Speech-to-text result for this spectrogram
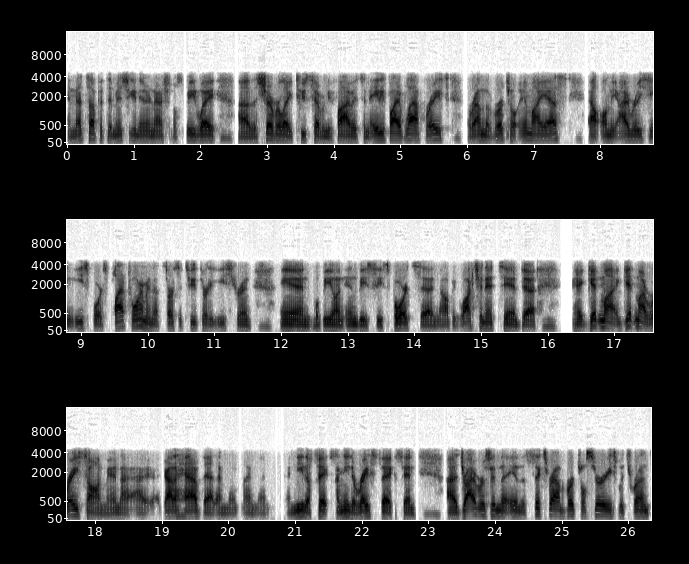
and that's up at the Michigan International Speedway, uh, the Chevrolet 275. It's an 85 lap race around the virtual MIS out on the iRacing esports platform, and that starts at 2:30 Eastern, and will be on NBC Sports, and I'll be watching it. And uh, hey, get my get my race on, man. I, I, gotta have that. I'm, I'm, I'm I need a fix. I need a race fix. And uh, drivers in the in the six round virtual series, which runs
